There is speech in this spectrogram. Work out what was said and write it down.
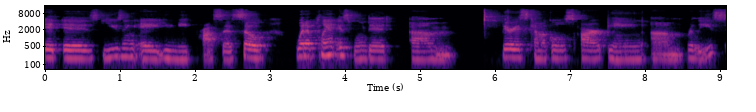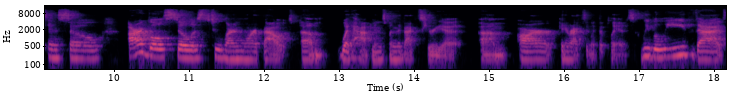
it is using a unique process. So when a plant is wounded, um, various chemicals are being um, released. And so our goal still is to learn more about um, what happens when the bacteria um, are interacting with the plants. We believe that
